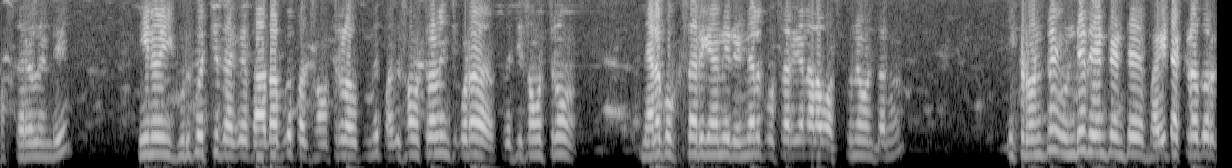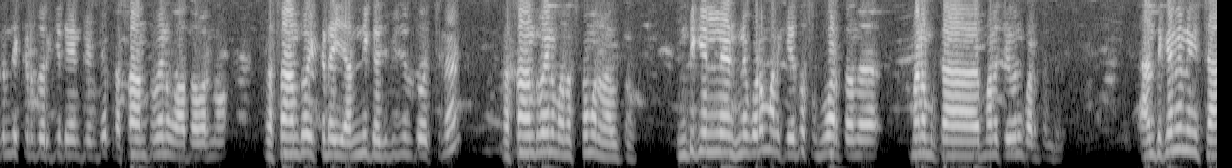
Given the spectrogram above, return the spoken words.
నమస్కారాలండి. నేను ఈ గుడికి వచ్చి దగ్గర దాదాపుగా పది సంవత్సరాలు అవుతుంది. పది సంవత్సరాల నుంచి కూడా ప్రతి సంవత్సరం నెలకు ఒకసారి కానీ రెండు నెలలకు ఒకసారి కానీ అలా వస్తూనే ఉంటాను. ఇక్కడ ఉంటే ఉండేది ఏంటంటే బయట ఎక్కడ దొరికింది ఇక్కడ దొరికేది ఏంటంటే ప్రశాంతమైన వాతావరణం. ప్రశాంతం ఇక్కడ అన్ని గజిబిజులతో వచ్చిన ప్రశాంతమైన మనసుతో మనం వెళ్తాం. ఇంటికి వెళ్ళిన వెంటనే కూడా మనకి ఏదో శుభవార్త మనం మన చెవిని పడుతుంది అందుకని నేను చా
